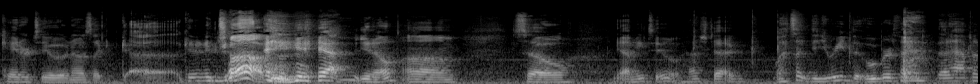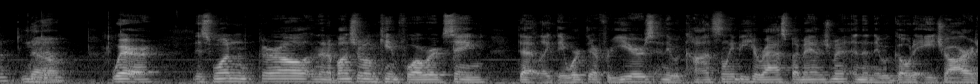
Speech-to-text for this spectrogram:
cater to." And I was like, "Get a new job." yeah. you know. Um, so yeah, me too. Hashtag. Well, it's like, did you read the Uber thing that happened? No. Where this one girl and then a bunch of them came forward saying that like they worked there for years and they would constantly be harassed by management, and then they would go to HR and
